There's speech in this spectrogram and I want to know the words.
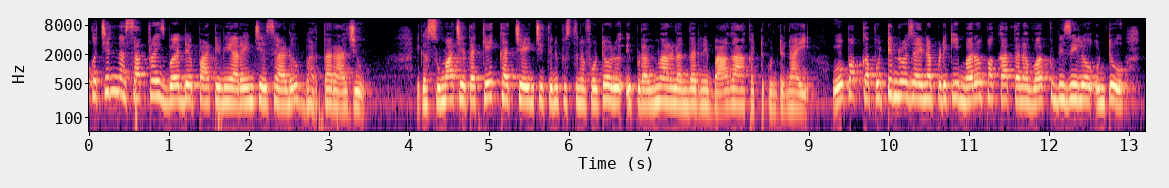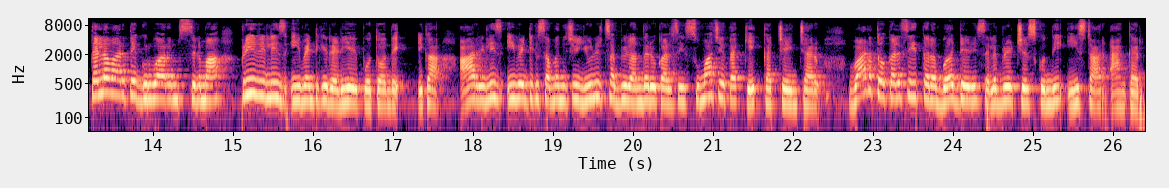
ఒక చిన్న సర్ప్రైజ్ బర్త్డే పార్టీని అరేంజ్ చేశాడు భర్త రాజీవ్ ఇక సుమా చేత కేక్ కట్ చేయించి తినిపిస్తున్న ఫోటోలు ఇప్పుడు అభిమానులందరినీ బాగా ఆకట్టుకుంటున్నాయి. ఓ పక్క పుట్టినరోజు అయినప్పటికీ మరో పక్క తన వర్క్ బిజీలో ఉంటూ తెల్లవారితే గురువారం సినిమా ప్రీ రిలీజ్ ఈవెంట్కి రెడీ అయిపోతోంది. ఇక ఆ రిలీజ్ ఈవెంట్కి సంబంధించిన యూనిట్ సభ్యులందరూ కలిసి సుమా చేత కేక్ కట్ చేయించారు. వాళ్ళతో కలిసి తన బర్త్డేని సెలబ్రేట్ చేసుకుంది ఈ స్టార్ యాంకర్.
